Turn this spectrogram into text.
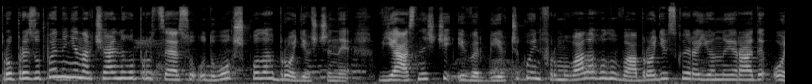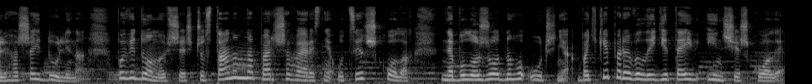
Про призупинення навчального процесу у двох школах Бродівщини в Яснищі і Вербівчику інформувала голова Бродівської районної ради Ольга Шайдуліна, повідомивши, що станом на 1 вересня у цих школах не було жодного учня. Батьки перевели дітей в інші школи.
